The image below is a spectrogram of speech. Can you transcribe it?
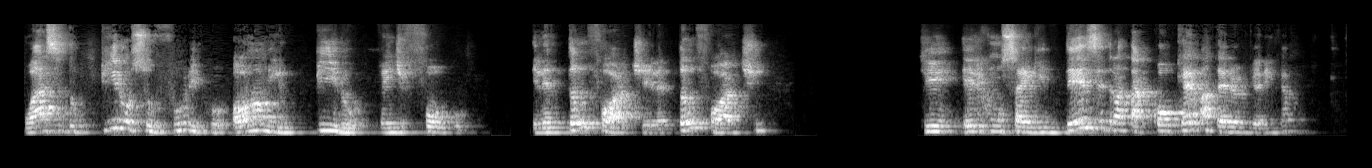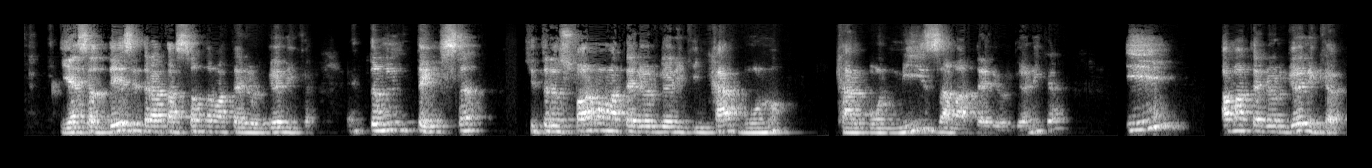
o ácido pirosulfúrico, olha o nome, piro, vem de fogo. Ele é tão forte, ele é tão forte que ele consegue desidratar qualquer matéria orgânica e essa desidratação da matéria orgânica é tão intensa que transforma a matéria orgânica em carbono, carboniza a matéria orgânica e a matéria orgânica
